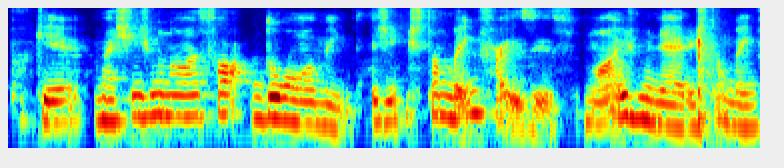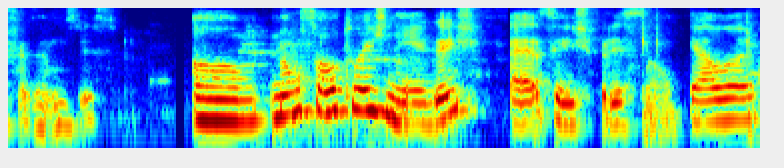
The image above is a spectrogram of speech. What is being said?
porque machismo não é só do homem, a gente também faz isso, nós mulheres também fazemos isso. Um, não sou tuas negas, essa expressão, ela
